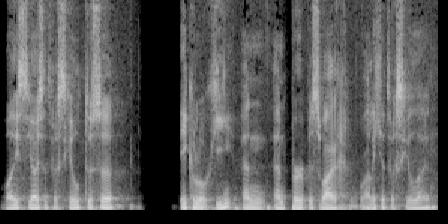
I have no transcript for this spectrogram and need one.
Wat is juist het verschil tussen ecologie en, en purpose? Waar, waar ligt het verschil daarin?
